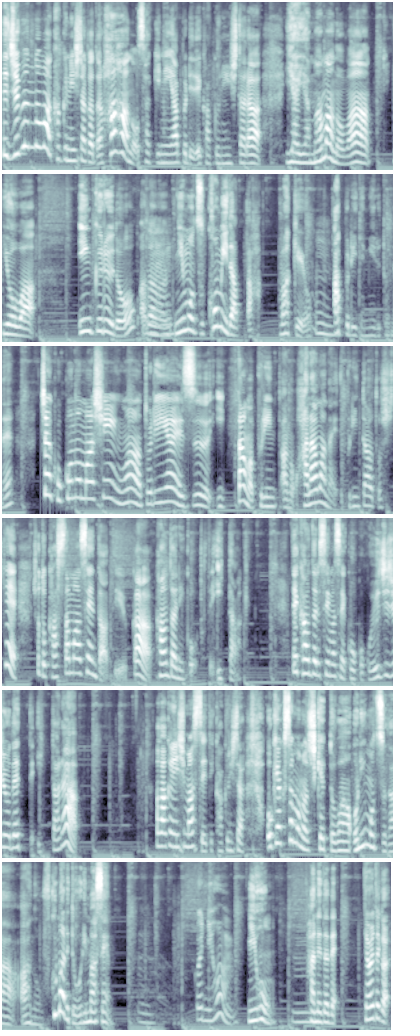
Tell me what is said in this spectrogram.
で自分のは確認しなかったら母の先にアプリで確認したらいやいやママのは要はインクルードあの、荷物込みだったわけよ、うん、アプリで見るとね。じゃあここのマシンはとりあえず一旦はプリンあの払わないでプリントアウトしてちょっとカスタマーセンターっていうかカウンターに行こうって言ったわけ。でカウンターですいませんこここういう事情でって言ったら確認しますって言って確認したらお客様のチケットはお荷物があの含まれておりません、うんこれ日本？日本、羽田で。って言われたから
